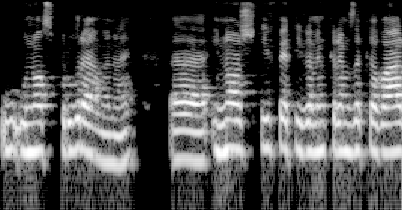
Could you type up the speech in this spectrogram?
o, o nosso programa, não é? Uh, e nós efetivamente queremos acabar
